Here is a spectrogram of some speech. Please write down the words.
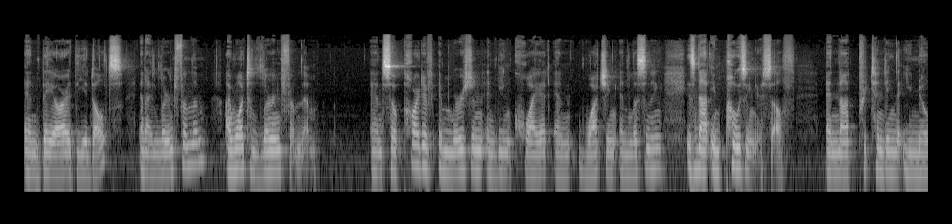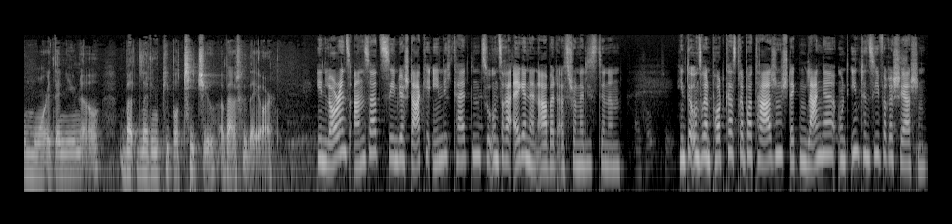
and they are the adults, and I learned from them. I want to learn from them. And so part of immersion and being quiet and watching and listening is not imposing yourself and not pretending that you know more than you know, but letting people teach you about who they are. In Lawrence Ansatz sehen wir starke Ähnlichkeiten zu unserer eigenen Arbeit als Journalistinnen. Hinter unseren Podcast-Reportagen stecken lange und intensive Recherchen.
